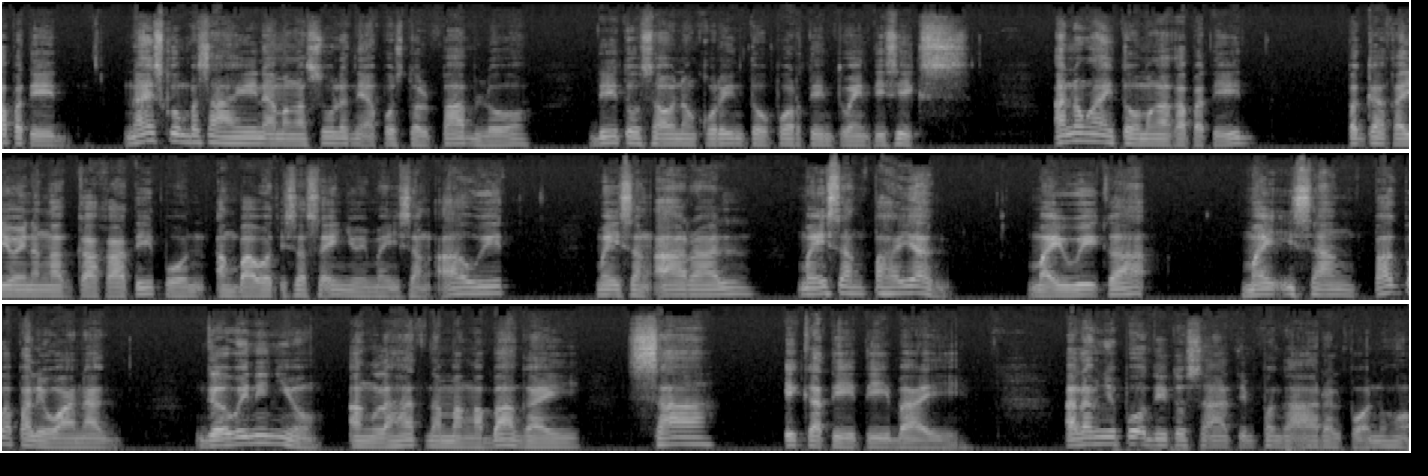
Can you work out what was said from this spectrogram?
kapatid, nais kong basahin ang mga sulat ni Apostol Pablo dito sa unang Korinto 14.26. Ano nga ito mga kapatid? Pagka kayo ay nangagkakatipon, ang bawat isa sa inyo ay may isang awit, may isang aral, may isang pahayag, may wika, may isang pagpapaliwanag. Gawin ninyo ang lahat ng mga bagay sa ikatitibay. Alam niyo po dito sa ating pag-aaral po ano ho,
